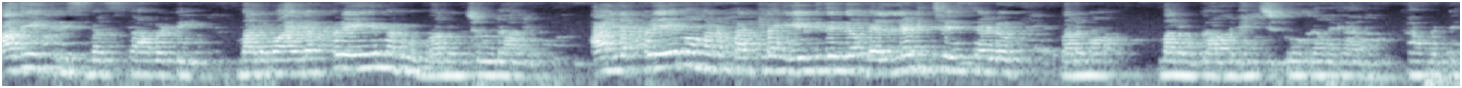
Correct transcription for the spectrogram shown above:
అదే క్రిస్మస్ కాబట్టి మనం ఆయన ప్రేమను మనం చూడాలి. ఆయన ప్రేమ మన పట్ల ఏ విధంగా వెల్లడి చేశాడో మనం మనం గమనించుకోగలగాలి. కాబట్టి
